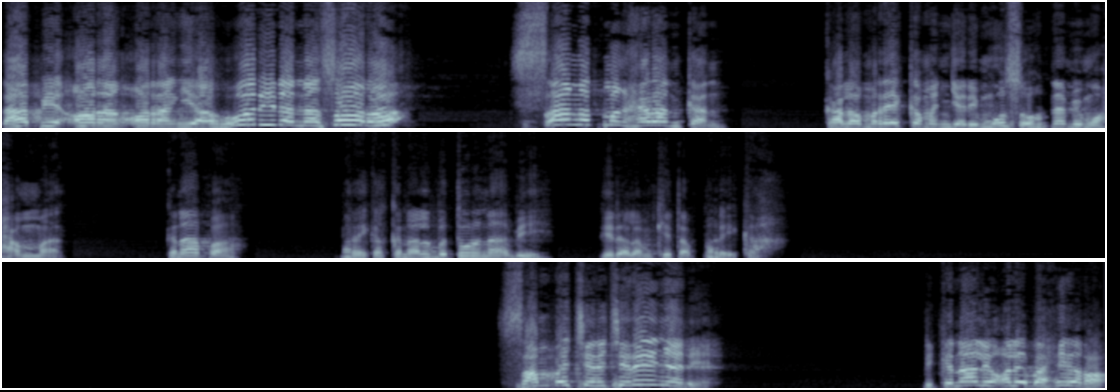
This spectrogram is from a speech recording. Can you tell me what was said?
Tapi orang-orang Yahudi dan Nasara sangat mengherankan kalau mereka menjadi musuh Nabi Muhammad. Kenapa? Mereka kenal betul Nabi di dalam kitab mereka. Sampai ciri-cirinya nih. Dikenali oleh Bahira.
